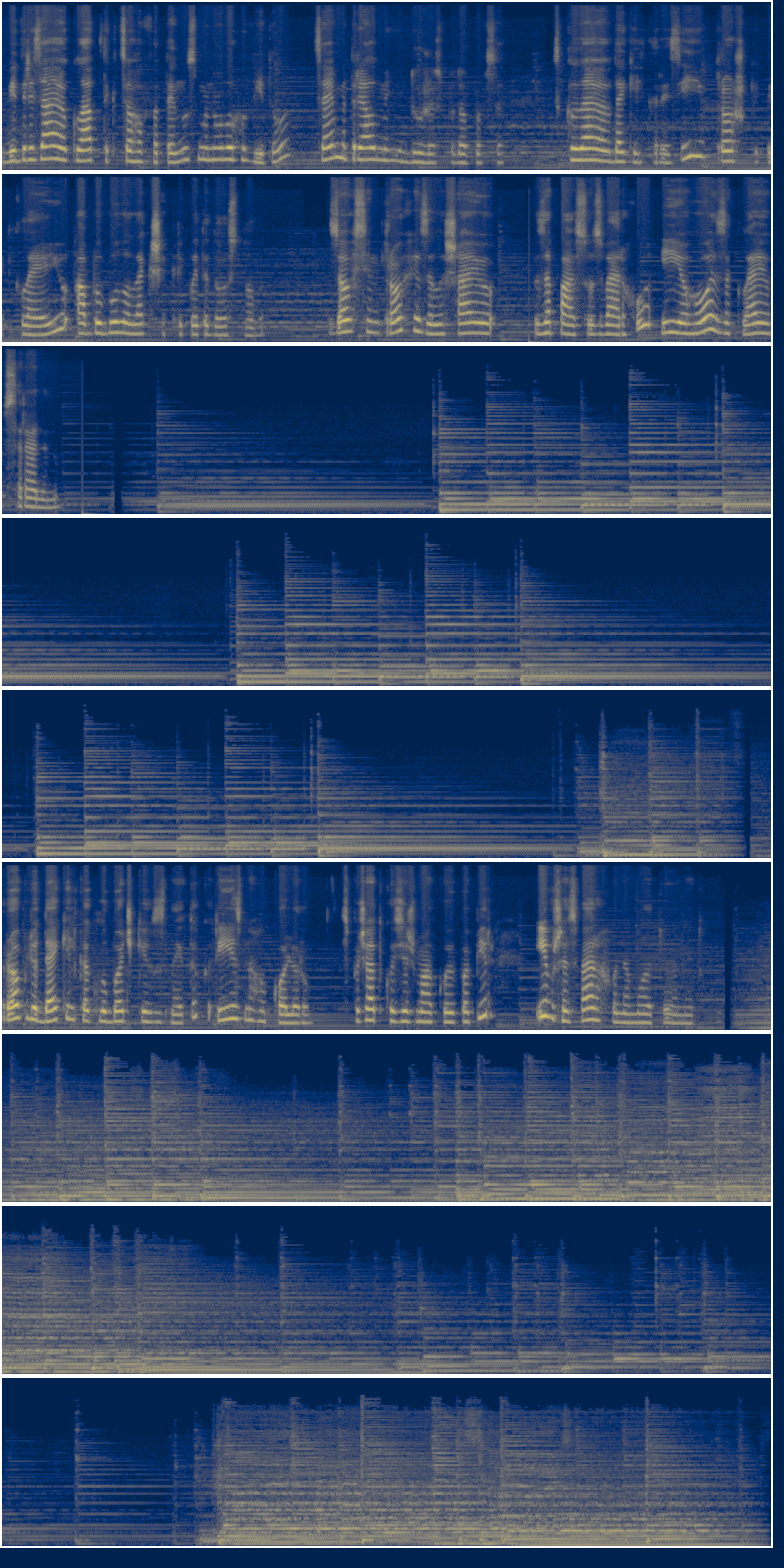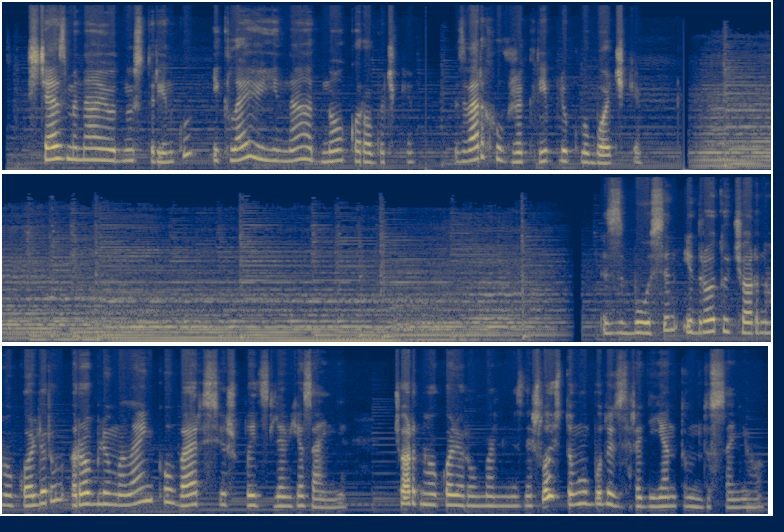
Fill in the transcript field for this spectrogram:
Відрізаю клаптик цього фатину з минулого відео. Цей матеріал мені дуже сподобався. Складаю в декілька разів, трошки підклеюю, аби було легше кріпити до основи. Зовсім трохи залишаю запасу зверху і його заклею всередину. Роблю декілька клубочків з ниток різного кольору. Спочатку зіжмакую папір і вже зверху намотую нитку. Ще зминаю одну сторінку і клею її на дно коробочки. Зверху вже кріплю клубочки. З бусин і дроту чорного кольору роблю маленьку версію шпиць для в'язання. Чорного кольору в мене не знайшлось, тому будуть з градієнтом до синього.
